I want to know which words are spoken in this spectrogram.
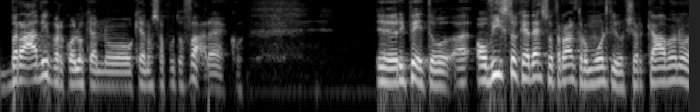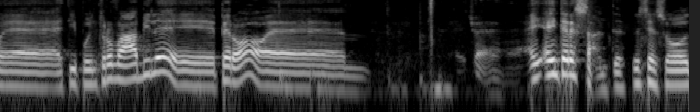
bravi per quello che hanno, che hanno saputo fare. Ecco. Eh, ripeto, ho visto che adesso tra l'altro molti lo cercavano, è, è tipo introvabile, e, però è, cioè, è, è, interessante, nel senso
